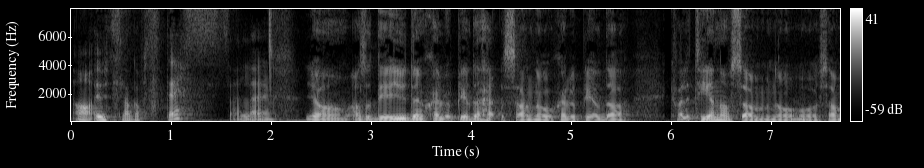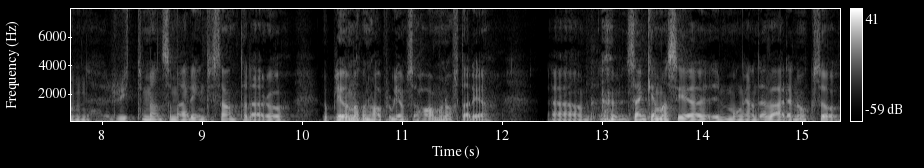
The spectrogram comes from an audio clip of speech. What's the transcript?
ja, utslag av stress eller? Ja, alltså det är ju den självupplevda hälsan och självupplevda kvaliteten av sömn och, och sömnrytmen som är det intressanta där. Och upplever man att man har problem så har man ofta det. Eh, sen kan man se i många andra värden också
